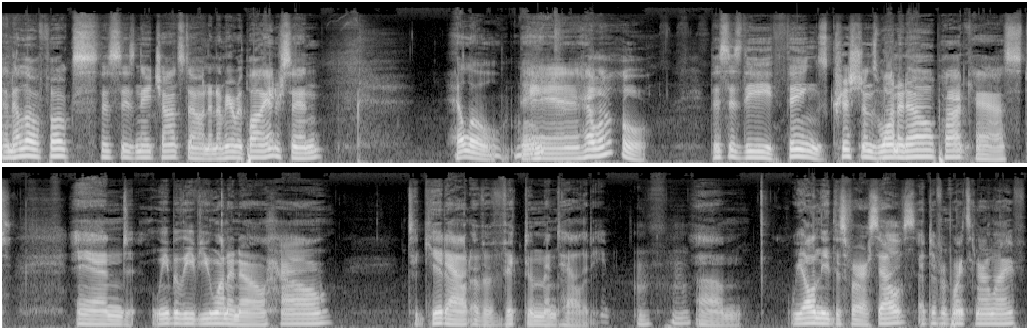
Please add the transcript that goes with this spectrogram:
And hello, folks. This is Nate Johnstone, and I'm here with Paul Anderson. Hello, Nate. And hello. This is the Things Christians Want to Know podcast. And we believe you want to know how to get out of a victim mentality. Um, we all need this for ourselves at different points in our life,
